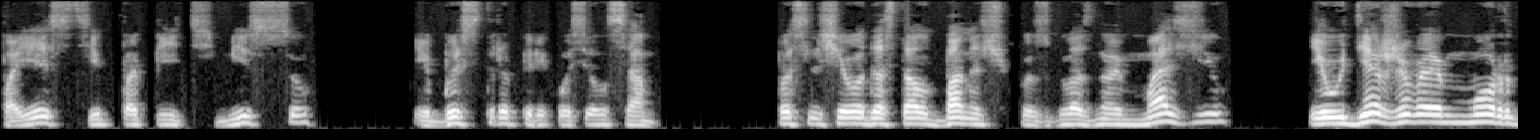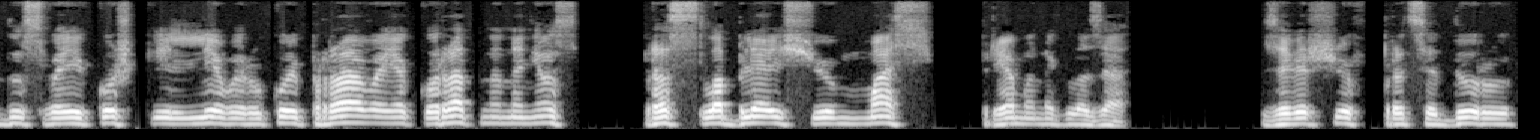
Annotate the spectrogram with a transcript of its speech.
поесть и попить миссу и быстро перекусил сам. После чего достал баночку с глазной мазью и, удерживая морду своей кошки левой рукой правой, аккуратно нанес расслабляющую мазь прямо на глаза. Завершив процедуру,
